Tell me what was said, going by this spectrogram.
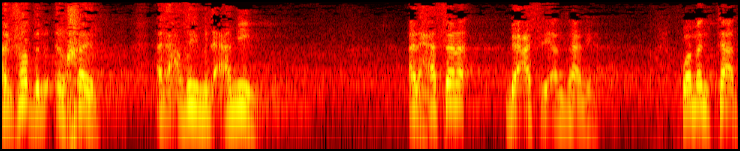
الفضل الخير العظيم العميم الحسنة بعشر أمثالها. ومن تاب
